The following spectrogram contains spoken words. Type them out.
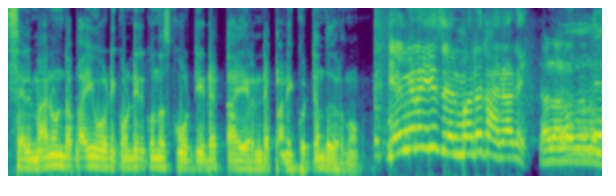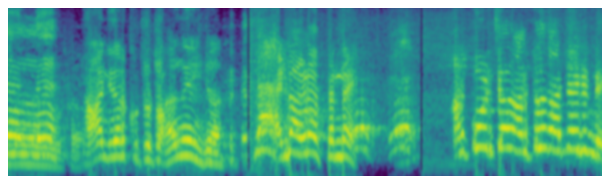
സൽമാൻ ഉണ്ടപ്പായി ഓടിക്കൊണ്ടിരിക്കുന്ന സ്കൂട്ടിയുടെ ടയറിന്റെ പണിക്കുറ്റം തീർന്നു. എങ്ങനെ ഈ സൽമാന്റെ കാനാണേ ഞാൻ കിട്ടുട്ടോ. എത്തണ്ടേ? ഓടിച്ചാൽ കാറ്റായിട്ടുണ്ട്.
